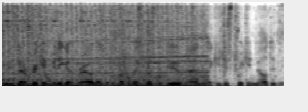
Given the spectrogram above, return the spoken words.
Dude, he's got a freaking minigun, bro. Like, what the fuck am I supposed to do, man? Like, he just freaking melted me.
